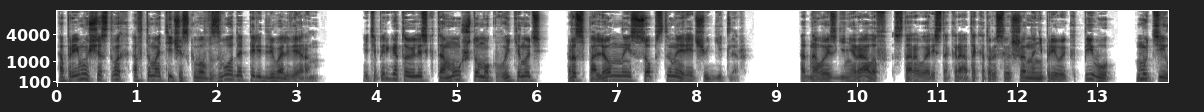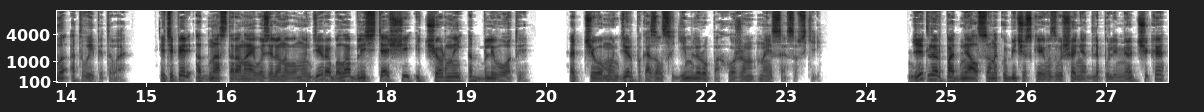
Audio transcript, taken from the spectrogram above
о преимуществах автоматического взвода перед револьвером. И теперь готовились к тому, что мог выкинуть распаленный собственной речью Гитлер. Одного из генералов, старого аристократа, который совершенно не привык к пиву, мутило от выпитого. И теперь одна сторона его зеленого мундира была блестящей и черной от блевоты, отчего мундир показался Гиммлеру похожим на эсэсовский. Гитлер поднялся на кубическое возвышение для пулеметчика,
